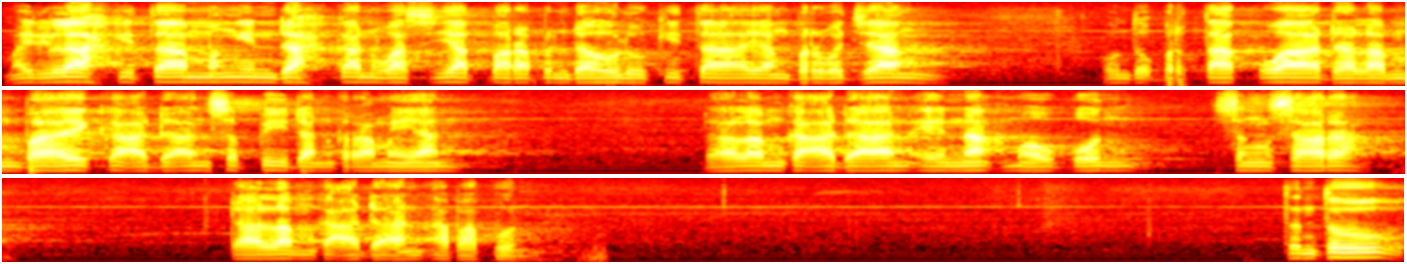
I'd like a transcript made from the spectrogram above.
Marilah kita mengindahkan wasiat para pendahulu kita yang berwejang untuk bertakwa dalam baik keadaan sepi dan keramaian, dalam keadaan enak maupun sengsara, dalam keadaan apa pun. Tentu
